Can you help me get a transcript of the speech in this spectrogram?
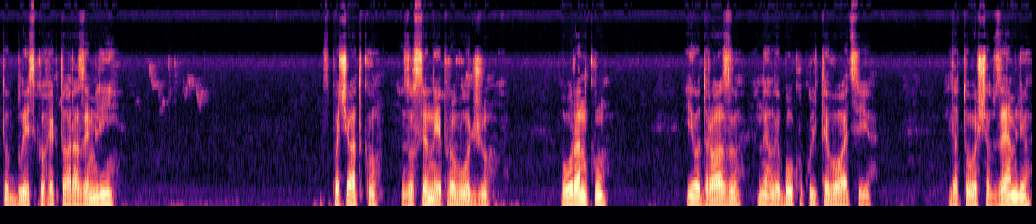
тут близько гектара землі. Спочатку з осени проводжу оранку і одразу неглибоку культивацію для того, щоб землю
